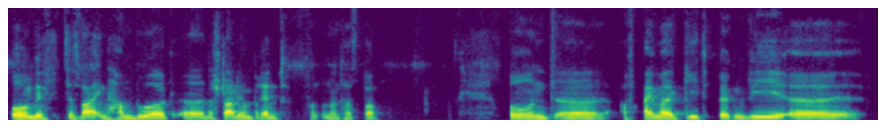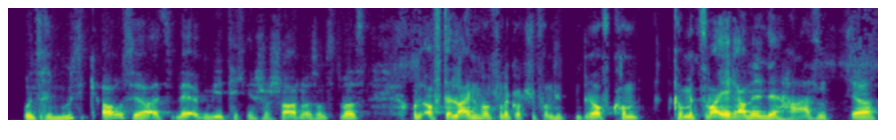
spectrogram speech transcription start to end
Und wir, das war in Hamburg, äh, das Stadion brennt von Unantastbar. Und äh, auf einmal geht irgendwie äh, unsere Musik aus, ja, als wäre irgendwie technischer Schaden oder sonst was. Und auf der Leinwand von der Gottschen von hinten drauf kommt, kommen zwei rammelnde Hasen, ja.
